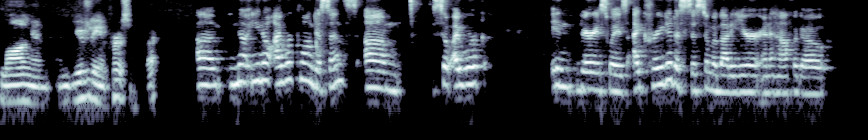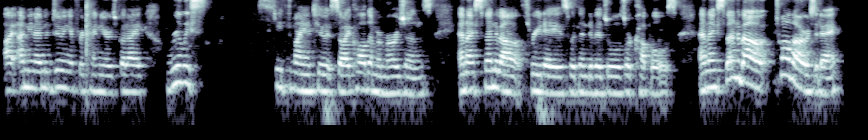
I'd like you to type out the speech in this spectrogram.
long and, and usually in person, correct? Um, no, you know, I work long distance. Um, so I work in various ways. I created a system about a year and a half ago. I, I mean, I've been doing it for 10 years, but I really steeped my into it. So I call them immersions. And I spend about three days with individuals or couples. And I spend about 12 hours a day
